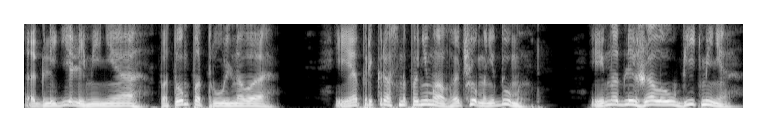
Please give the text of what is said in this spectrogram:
Оглядели меня, потом патрульного. Я прекрасно понимал, о чем они думают. Им надлежало убить меня.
